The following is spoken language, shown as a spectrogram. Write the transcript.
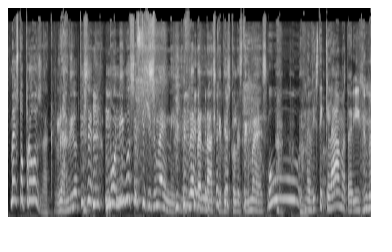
μέσα στο πρόζακ, δηλαδή ότι είσαι μονίμως ευτυχισμένη, δεν περνάς και δύσκολες στιγμές. Ου, να δεις τι κλάματα ρίχνω.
